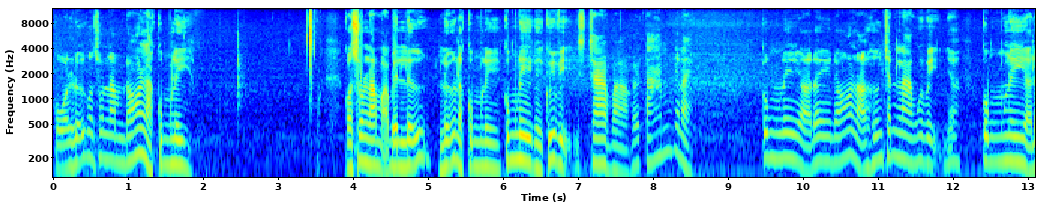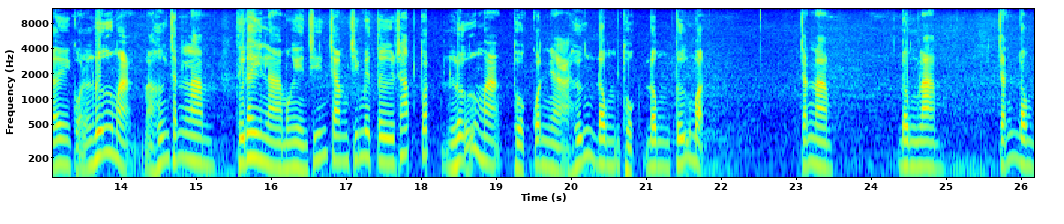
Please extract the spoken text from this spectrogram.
Của Lữ con số 5 đó là cung ly. Còn số 5 ở bên Lữ Lữ là cung ly. Cung ly thì quý vị tra vào cái 8 cái này. Cung ly ở đây đó là hướng chấn lam quý vị nhé cung ly ở đây của nữ mạng là hướng chấn lam. Thì đây là 1994 giáp tuất lữ mạng thuộc quân nhà hướng đông thuộc đông tứ mận chấn nam, đông lam chấn đông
